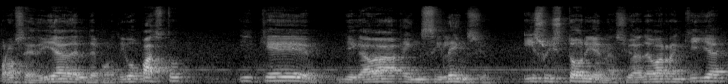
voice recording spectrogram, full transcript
procedía del Deportivo Pasto y que llegaba en silencio. Hizo historia en la ciudad de Barranquilla,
